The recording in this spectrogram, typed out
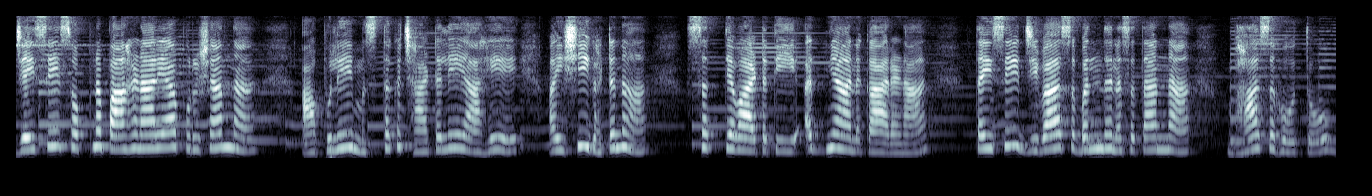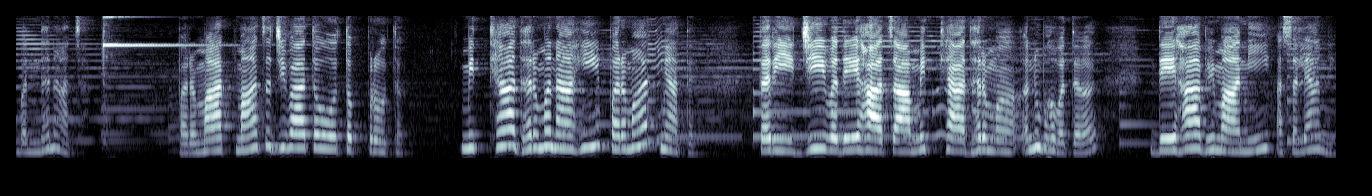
जैसे स्वप्न पाहणाऱ्या पुरुषांना आपुले मस्तक छाटले आहे ऐशी घटना सत्य वाटती अज्ञान कारणा तैसे जीवास बंध नसताना भास होतो बंधनाचा. परमात्माच जीवात ओतप्रोत मिथ्या धर्म नाही परमात्म्यात. तरी जीव देहाचा मिथ्या धर्म अनुभवत देहाभिमानी असल्याने.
